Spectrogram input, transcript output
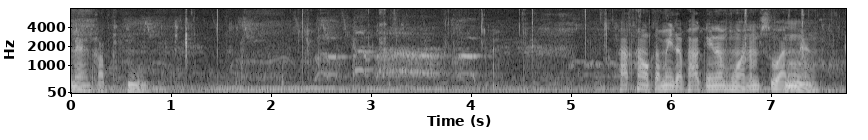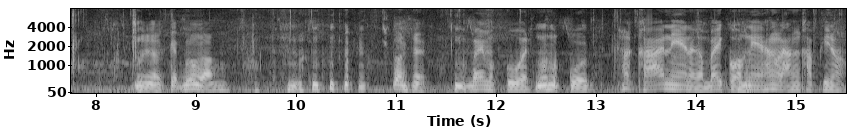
แมงครับ อืม พักเข้ากับมีแต่พักนี้น้ำหัวน้ำสวนแมงเนี่ยเก็บเรื่องหลัง ต้นเนี่ยใบมะกรูดมันกลัวพักขาแน่แล้วกับใบกอกแน่ข้างหลังครับพี่น้อง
